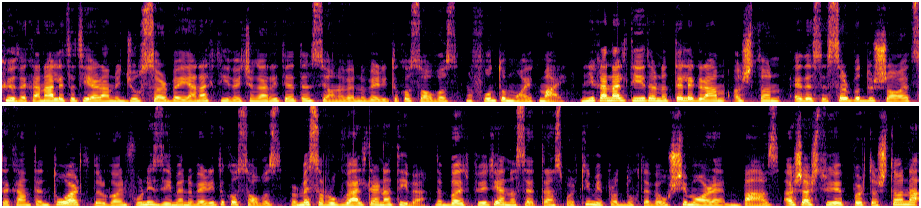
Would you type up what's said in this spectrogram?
Ky dhe kanale të tjera në gjuhë sërbe janë aktive që nga rritja e tensioneve në veri të Kosovës në fund të muajit maj. Në një kanal tjetër në Telegram është thënë edhe se sërbët dyshohet se kanë tentuar të dërgojnë furnizime në veri të Kosovës, përmes rrugëve alternative dhe bëhet pyetja nëse transportimi i produkteve ushqimore bazë është arsye për të shtëna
